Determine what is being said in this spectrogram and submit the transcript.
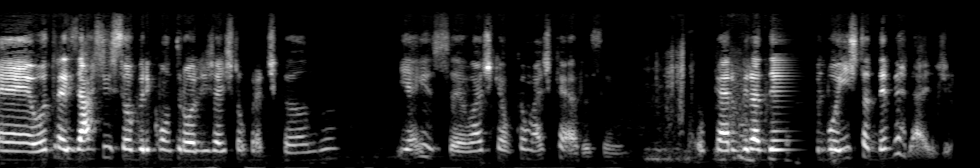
é, outras artes sobre controle já estou praticando. E é isso, eu acho que é o que eu mais quero, assim. Eu quero virar deboísta de verdade.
